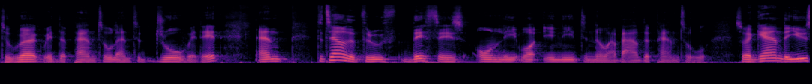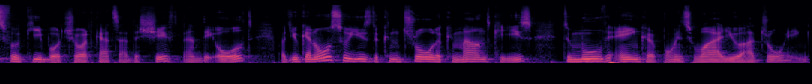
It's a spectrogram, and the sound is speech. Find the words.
to work with the pen tool and to draw with it. And to tell the truth, this is only what you need to know about the pen tool. So again, the useful keyboard shortcuts are the shift and the alt, but you can also use the control or command keys to move anchor points while you are drawing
